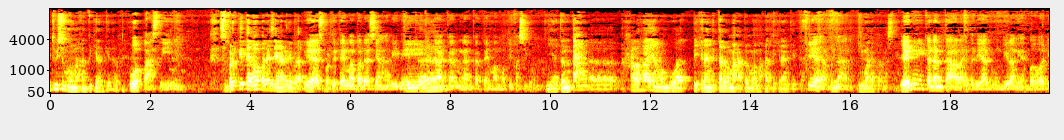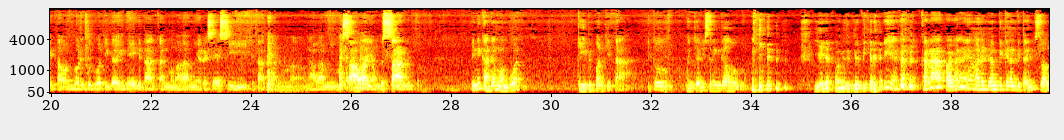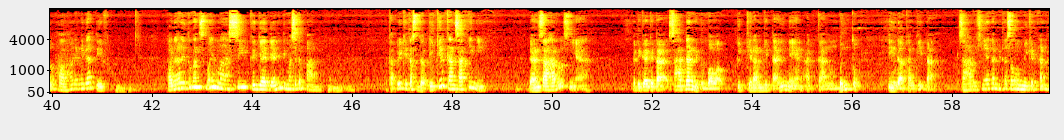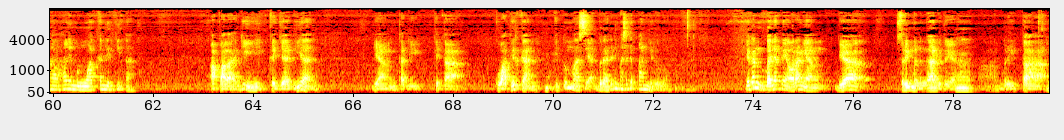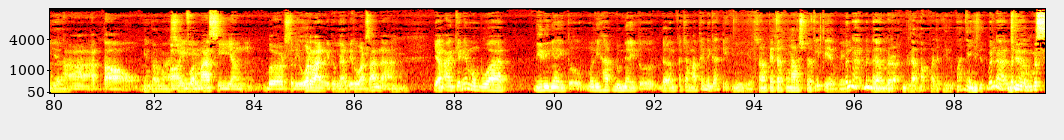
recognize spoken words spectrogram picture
Itu bisa melemahkan pikiran kita, Pak. Wah pasti seperti tema pada siang hari ini, Pak. Iya, seperti tema pada siang hari ini kita, kita akan mengangkat tema motivasi, dong. Iya, tentang eh, hal-hal uh, yang membuat pikiran kita lemah atau melemahkan pikiran kita. Iya, benar. Gimana, Pak Mas? Ya ini kadang kala yang tadi Agung bilang ya bahwa di tahun 2023 ini kita akan mengalami resesi, kita akan mengalami masalah yang besar gitu. Ini kadang membuat kehidupan kita itu menjadi sering galau iya ya kalau dipikir-pikir ya. Iya kan? Karena apa? Karena yang ada dalam pikiran kita ini selalu hal-hal yang negatif. Padahal itu kan semuanya masih kejadiannya di masa depan. Tetapi kita sudah pikirkan saat ini. Dan seharusnya ketika kita sadar gitu bahwa pikiran kita ini yang akan membentuk tindakan kita seharusnya kan kita selalu memikirkan hal-hal yang menguatkan diri kita apalagi kejadian yang tadi kita khawatirkan hmm. itu masih berada di masa depan gitu loh. Ya kan banyak nih orang yang dia sering mendengar gitu ya hmm. Ah, berita iya. uh, atau informasi uh, informasi yang berseliweran gitu iya, kan di luar sana hmm. yang akhirnya membuat dirinya itu melihat dunia itu dalam kacamata yang negatif. Iya, sampai terpengaruh seperti itu ya, Be. Benar, benar. Dan ber, berdampak pada kehidupannya gitu. Benar, benar. Lemes.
